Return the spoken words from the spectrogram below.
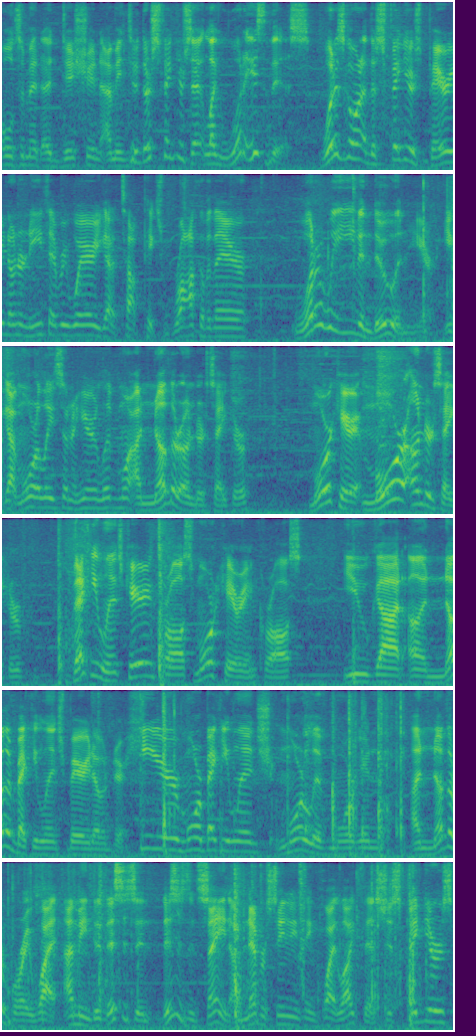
Ultimate Edition. I mean, dude, there's figures that, like, what is this? What is going on? There's figures buried underneath everywhere. You got a Top Picks Rock over there. What are we even doing here? You got more Elites under here, Live More, another Undertaker, more carry, more Undertaker, Becky Lynch, Karrion Kross, more Karrion Kross. You got another Becky Lynch buried under here, more Becky Lynch, more Liv Morgan, another Bray Wyatt. I mean, dude, this is in, this is insane. I've never seen anything quite like this. Just figures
